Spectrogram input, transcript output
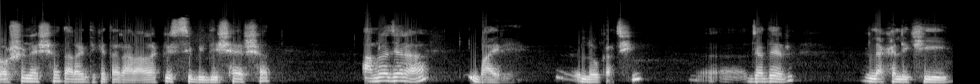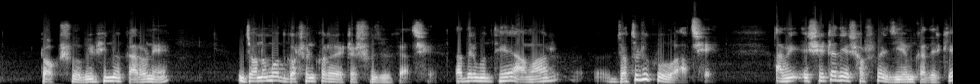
রওশন এরশাদ আর একদিকে তার আর এক বিদিশা এরশাদ আমরা যারা বাইরে লোক আছি যাদের লেখালেখি, টক শো বিভিন্ন কারণে জনমত গঠন করার একটা সুযোগ আছে, তাদের মধ্যে আমার যতটুকু আছে, আমি সেটা দিয়ে সবসময় জিএম কাদেরকে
